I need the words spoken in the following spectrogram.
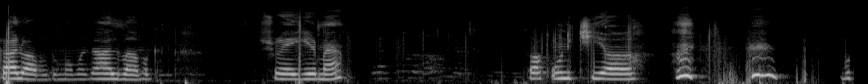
Galiba buldum ama galiba bakın. Şuraya girme. Saat 12 ya. bu,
